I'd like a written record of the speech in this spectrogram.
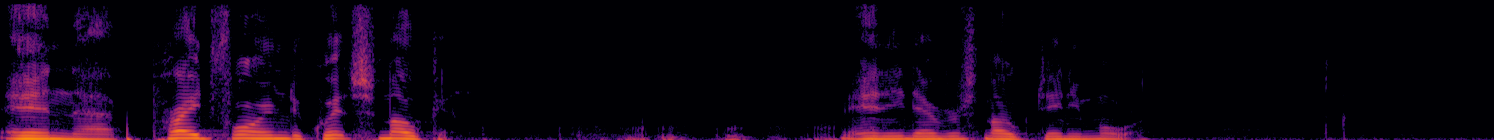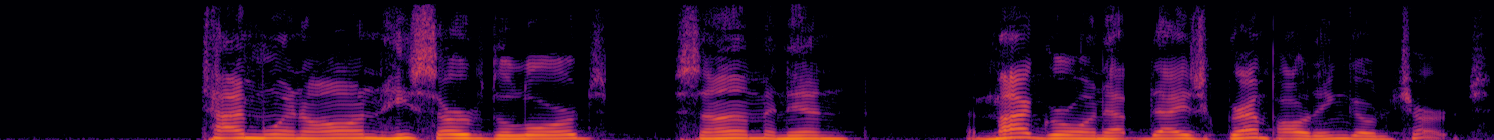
and uh, prayed for him to quit smoking. And he never smoked anymore. Time went on. He served the Lord some, and then my growing up days, Grandpa didn't go to church.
